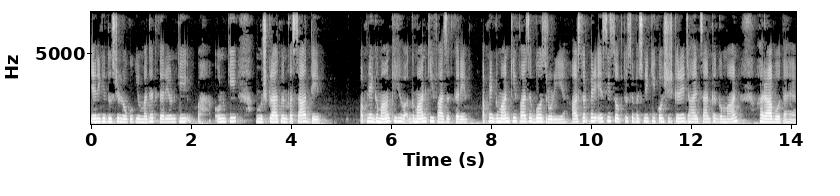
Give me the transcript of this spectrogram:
یعنی کہ دوسرے لوگوں کی مدد کرے، ان کی ان کی مشکلات میں ان کا ساتھ دے؟ اپنے گمان کی گمان کی حفاظت کریں۔ اپنے گمان کی حفاظت بہت ضروری ہے۔ خاص طور پر ایسی صحبتوں سے بچنے کی کوشش کریں جہاں انسان کا گمان خراب ہوتا ہے۔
